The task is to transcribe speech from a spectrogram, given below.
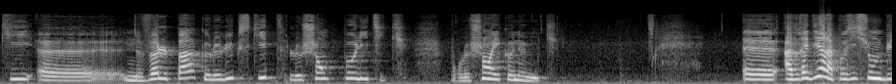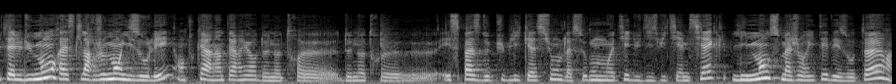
qui euh, ne veulent pas que le luxe quitte le champ politique pour le champ économique. Euh, à vrai dire, la position de Butel-Dumont reste largement isolée, en tout cas à l'intérieur de notre, euh, espace de publication de la seconde moitié du XVIIIe siècle. L'immense majorité des auteurs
